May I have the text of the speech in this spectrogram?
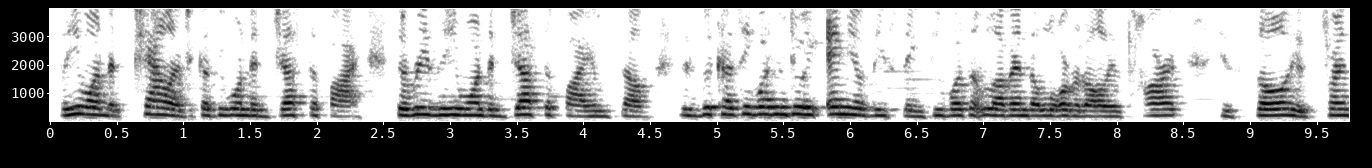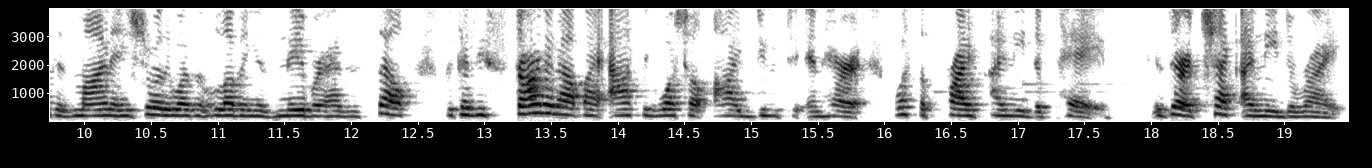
So he wanted to challenge because he wanted to justify. The reason he wanted to justify himself is because he wasn't doing any of these things. He wasn't loving the Lord with all his heart, his soul, his strength, his mind, and he surely wasn't loving his neighbor as himself because he started out by asking, What shall I do to inherit? What's the price I need to pay? Is there a check I need to write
